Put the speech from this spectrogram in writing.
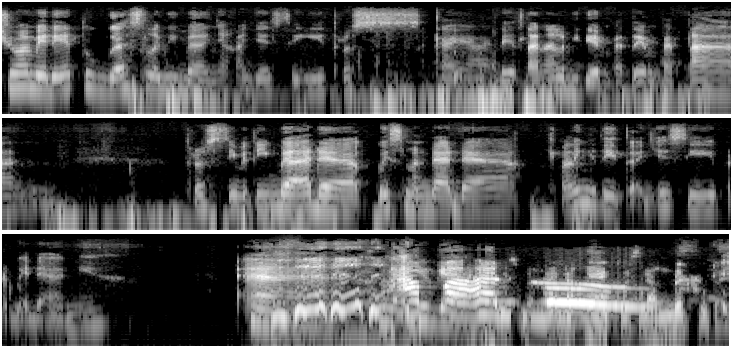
Cuma bedanya tugas lebih banyak aja sih. Terus kayak deadline lebih dempet-dempetan terus tiba-tiba ada kuis mendadak. Paling gitu itu aja sih perbedaannya Eh, juga Apaan Kuis mendadak ya, tuh? kuis dangdut bukan?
